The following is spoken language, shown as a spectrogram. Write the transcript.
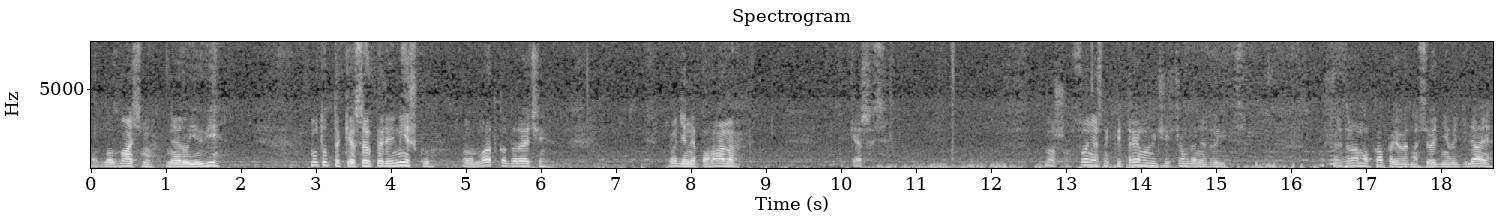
Однозначно не роєві. Ну тут таке, все в перемішку. О, матка, до речі. Вроді непогана. Таке щось. Ну що, соняшник підтримуючий, чому би не зроїтися. Ну, щось з рамок капає, видно, сьогодні виділяє.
